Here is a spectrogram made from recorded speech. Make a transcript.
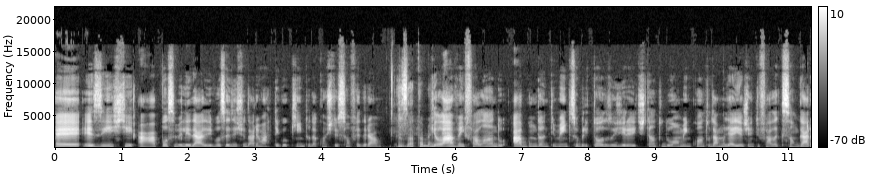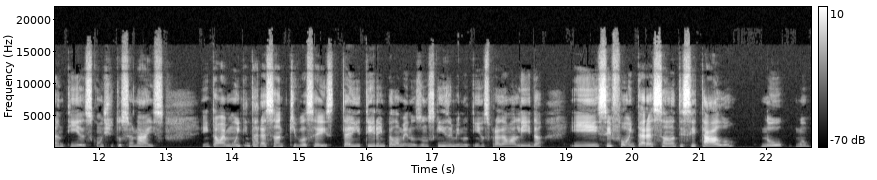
É, existe a possibilidade de vocês estudarem o artigo 5 da Constituição Federal. Exatamente. Que lá vem falando abundantemente sobre todos os direitos, tanto do homem quanto da mulher. E a gente fala que são garantias constitucionais. Então é muito interessante que vocês tirem pelo menos uns 15 minutinhos para dar uma lida e, se for interessante, citá-lo no, no,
